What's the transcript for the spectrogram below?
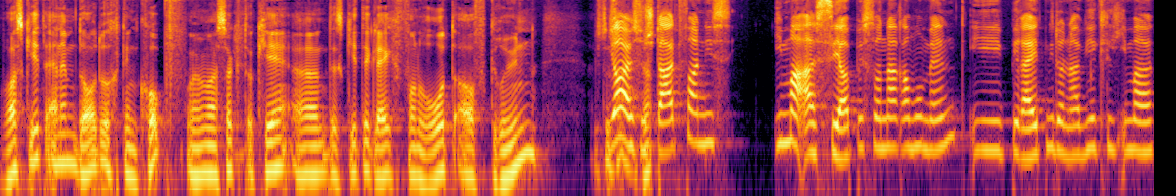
Was geht einem da durch den Kopf, wenn man sagt, okay, äh, das geht ja gleich von Rot auf Grün? Ja, so? also ja? Startfahren ist immer ein sehr besonderer Moment. Ich bereite mich dann auch wirklich immer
